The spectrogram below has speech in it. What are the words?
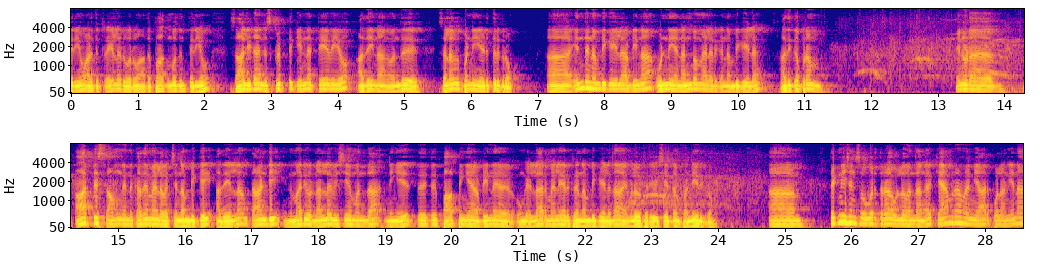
தெரியும் அடுத்து ட்ரெய்லர் வரும் அதை பார்க்கும்போதும் தெரியும். சாலிடாக இந்த ஸ்கிரிப்டுக்கு என்ன தேவையோ அதை நாங்கள் வந்து செலவு பண்ணி எடுத்துருக்குறோம். எந்த நம்பிக்கையில் அப்படின்னா ஒன்று என் நண்பன் மேலே இருக்க நம்பிக்கையில். அதுக்கப்புறம் என்னோட ஆர்டிஸ்ட் அவங்க இந்த கதை மேலே வச்ச நம்பிக்கை அதையெல்லாம் தாண்டி இந்த மாதிரி ஒரு நல்ல விஷயம் வந்தால் நீங்கள் ஏற்றுட்டு பார்ப்பீங்க அப்படின்னு உங்கள் எல்லார் மேலேயும் இருக்கிற நம்பிக்கையில் தான் இவ்வளோ பெரிய விஷயத்தான் பண்ணியிருக்கிறோம். டெக்னீஷியன்ஸ் ஒவ்வொருத்தராக உள்ளே வந்தாங்க. கேமராமேன் யார் போகலான்னு ஏன்னா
